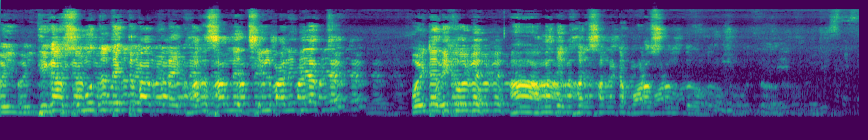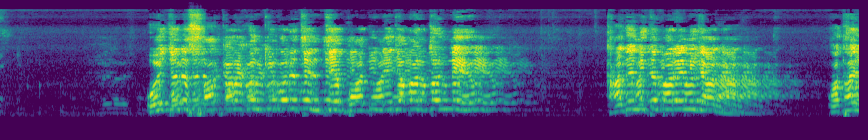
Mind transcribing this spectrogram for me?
ওই দীঘার সমুদ্র দেখতে পারবে না ঘরের সামনে ঝিল বানিয়ে দিয়ে যাচ্ছে, ওইটা দেখে বলবে হ্যাঁ আমাদের ঘরের সামনে একটা বড় সমুদ্র। ওই জন্য সরকার এখন কি করেছেন? যে বডি নিয়ে যাওয়ার জন্য কাঁধে নিতে পারেনি যারা। কথায়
